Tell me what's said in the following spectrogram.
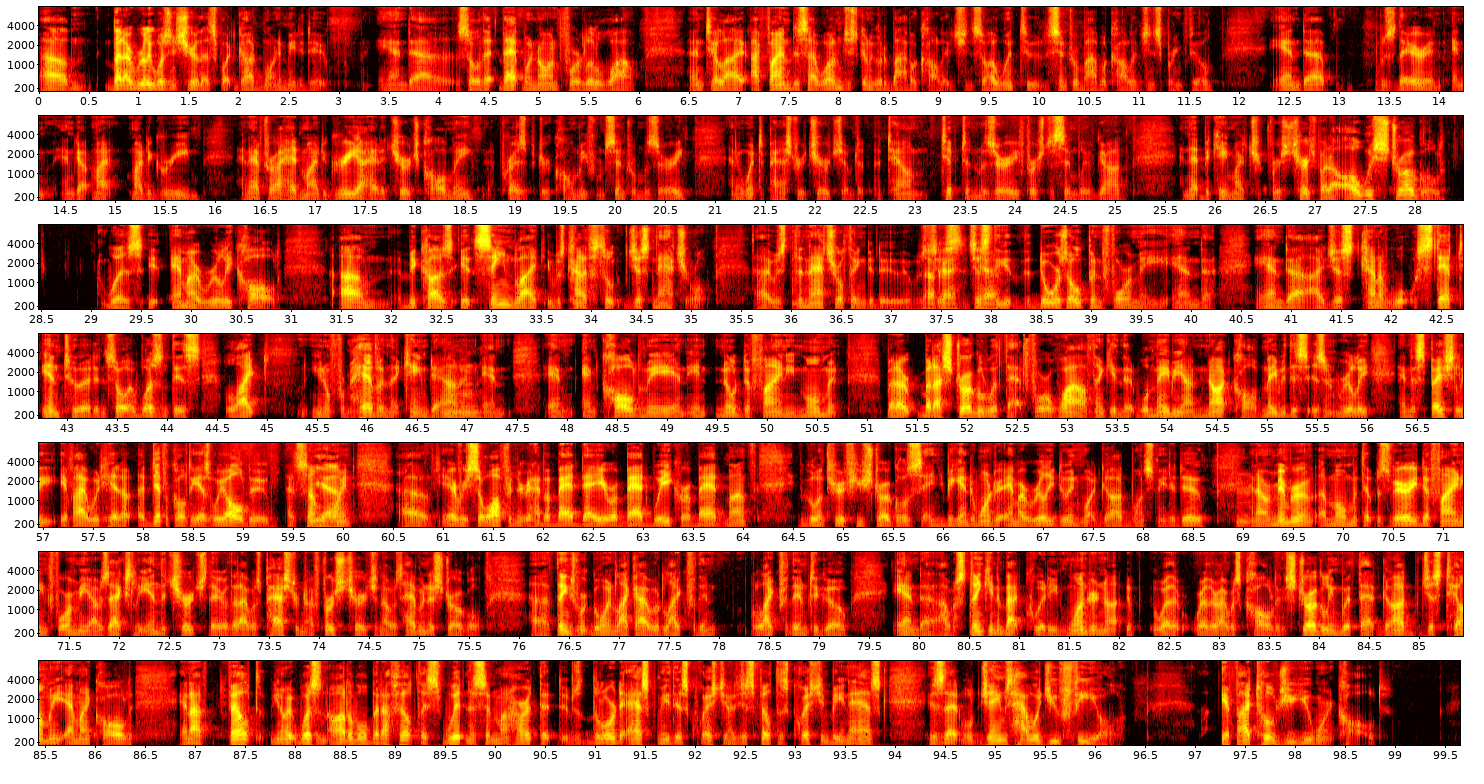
Um, but I really wasn't sure that's what God wanted me to do and uh, so that that went on for a little while until I, I finally decided, well, I'm just going to go to Bible college. And so I went to Central Bible College in Springfield and uh, was there and, and, and got my, my degree. And after I had my degree, I had a church call me, a presbyter call me from Central Missouri, and I went to pastor a church of a town, Tipton, Missouri, First Assembly of God, and that became my ch- first church. But I always struggled was, am I really called? Um, because it seemed like it was kind of so just natural. Uh, it was the natural thing to do. It was okay. just just yeah. the, the doors opened for me, and uh, and uh, I just kind of w- stepped into it, and so it wasn't this light, you know, from heaven that came down mm-hmm. and, and and and called me, and in no defining moment. But I but I struggled with that for a while, thinking that well maybe I'm not called, maybe this isn't really, and especially if I would hit a, a difficulty, as we all do at some yeah. point. Uh, every so often you're going to have a bad day or a bad week or a bad month, you're going through a few struggles, and you begin to wonder, am I really doing what God wants me to do? Hmm. And I remember a, a moment that was very defining for me. I was actually in the church there that I was pastoring my first church, and I was having a struggle. Uh, things weren't going like I would like for them like for them to go. And uh, I was thinking about quitting, wondering not whether whether I was called, and struggling with that. God, just tell me, am I called? And I felt, you know, it wasn't audible, but I felt this witness in my heart that it was the Lord asked me this question. I just felt this question being asked: Is that, well, James, how would you feel if I told you you weren't called?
